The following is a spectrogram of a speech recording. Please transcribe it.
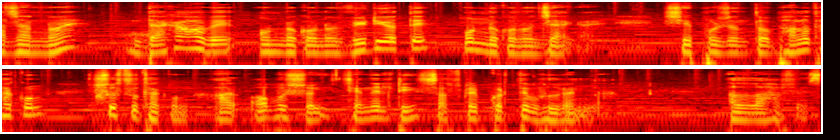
আজ আর নয়, দেখা হবে অন্য কোনো ভিডিওতে, অন্য কোনো জায়গায়। সে পর্যন্ত ভালো থাকুন, সুস্থ থাকুন, আর অবশ্যই চ্যানেলটি সাবস্ক্রাইব করতে ভুলবেন না। আল্লাহ হাফেজ।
